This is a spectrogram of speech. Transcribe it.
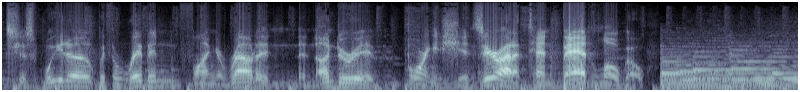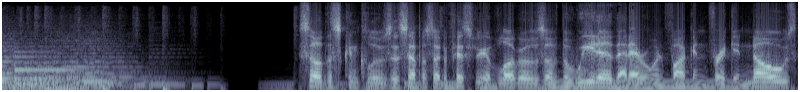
It's just WETA with a ribbon flying around it and, and under it. Boring as shit. 0 out of 10, bad logo. So this concludes this episode of History of Logos of the WETA that everyone fucking freaking knows.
